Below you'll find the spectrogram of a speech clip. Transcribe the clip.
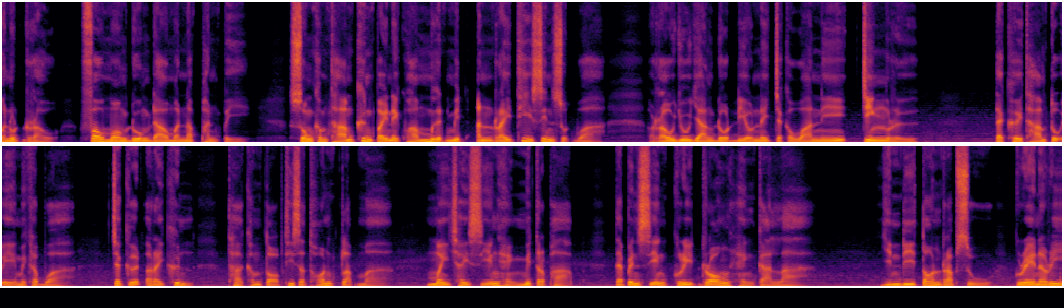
มนุษย์เราเฝ้ามองดวงดาวมานับพันปี ส่งคำถามขึ้นไปในความมืดมิดอันไร้ที่สิ้นสุดว่า เราอยู่อย่างโดดเดี่ยวในจักรวาลนี้จริงหรือ แต่เคยถามตัวเองไหมครับว่า จะเกิดอะไรขึ้น ถ้าคำตอบที่สะท้อนกลับมา ไม่ใช่เสียงแห่งมิตรภาพ แต่เป็นเสียงกรีดร้องแห่งการล่า ยินดีต้อนรับสู่ Granary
